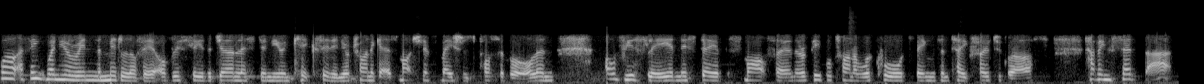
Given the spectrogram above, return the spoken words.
Well, I think when you're in the middle of it, obviously the journalist in you kicks in and you're trying to get as much information as possible. And obviously, in this day of the smartphone, there are people trying to record things and take photographs. Having said that,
